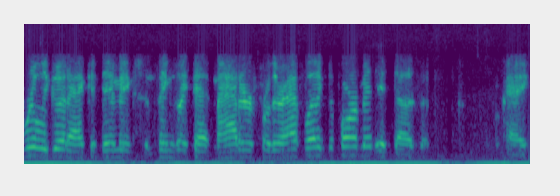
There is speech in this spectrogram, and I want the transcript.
really good academics and things like that matter for their athletic department, it doesn't. Okay,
